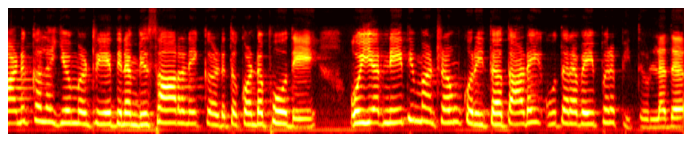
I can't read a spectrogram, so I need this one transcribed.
மனுக்களையும் இன்றைய தினம் விசாரணைக்கு எடுத்துக்கொண்ட போதே உயர் நீதிமன்றம் குறித்த தடை உத்தரவை பிறப்பித்துள்ளது.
